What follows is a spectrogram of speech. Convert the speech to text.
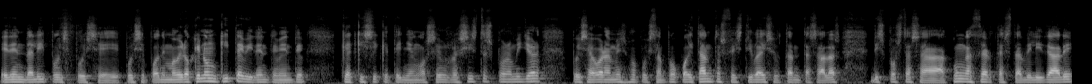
e dende ali pois, pois, se, pois se poden mover. O que non quita, evidentemente, que aquí sí que teñan os seus registros, pero o millor, pois agora mesmo pois tampouco hai tantos festivais ou tantas salas dispostas a cunha certa estabilidade,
